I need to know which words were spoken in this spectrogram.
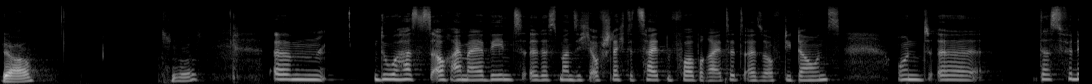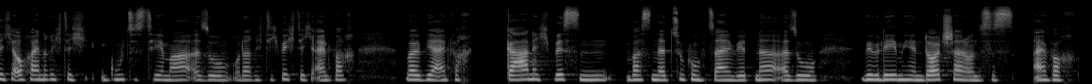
Ja. Hast du noch was? Ähm, du hast auch einmal erwähnt, äh, dass man sich auf schlechte Zeiten vorbereitet, also auf die Downs. Und äh, das finde ich auch ein richtig gutes Thema, also oder richtig wichtig einfach, weil wir einfach gar nicht wissen, was in der Zukunft sein wird. Ne? Also wir leben hier in Deutschland und es ist einfach,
